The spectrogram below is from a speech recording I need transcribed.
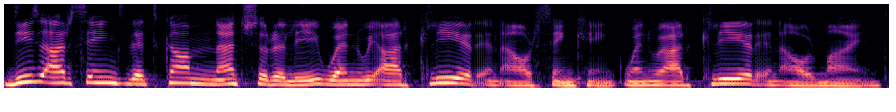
These are things that come naturally when we are clear in our thinking, when we are clear in our mind.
